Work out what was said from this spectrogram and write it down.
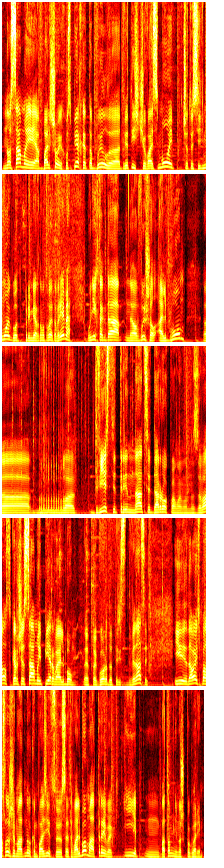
Но самый большой их успех это был э, 2008, что-то седьмой год, примерно вот в это время. У них тогда э, вышел альбом э, 213 дорог, по-моему, назывался. Короче, самый первый альбом это города 312. И давайте послушаем одну композицию с этого альбома, отрывок, и м, потом немножко поговорим.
